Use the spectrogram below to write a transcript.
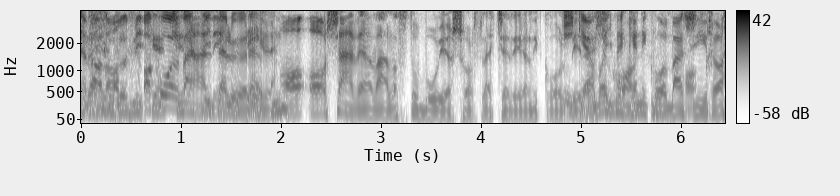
Ez alap. Tudod, mit a kolbász visz előre. A, a sávelválasztó bójasort lecserélni kolbére. Igen, és vagy bekenni kolbász zsírra.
